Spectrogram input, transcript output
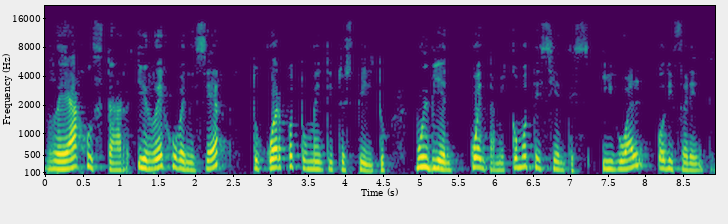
reajustar y rejuvenecer tu cuerpo, tu mente y tu espíritu. Muy bien, cuéntame, ¿cómo te sientes? ¿Igual o diferente?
